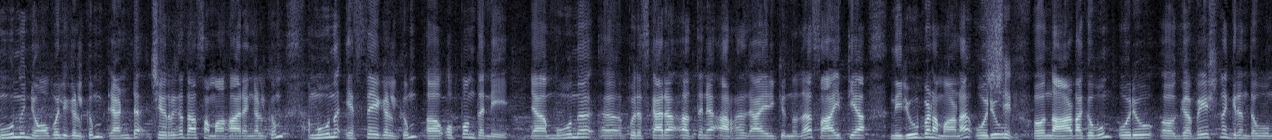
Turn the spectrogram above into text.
മൂന്ന് നോവലുകൾക്കും രണ്ട് ചെറുകഥാ സമാഹാരങ്ങൾക്കും മൂന്ന് എസ്സേകൾക്കും ഒപ്പം തന്നെ മൂന്ന് പുരസ്കാരത്തിന് അർഹരായിരിക്കുന്നത് സാഹിത്യ നിരൂപണമാണ്. ഒരു നാടകവും ഒരു ഗവേഷണ ഗ്രന്ഥവും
